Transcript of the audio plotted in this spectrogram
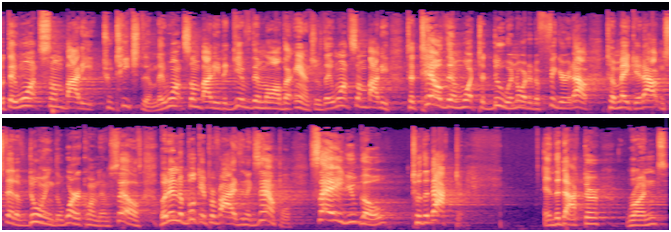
but they want somebody to teach them. They want somebody to give them all the answers. They want somebody to tell them what to do in order to figure it out, to make it out, instead of doing the work on themselves. But in the book, it provides an example. Say you go to the doctor, and the doctor runs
